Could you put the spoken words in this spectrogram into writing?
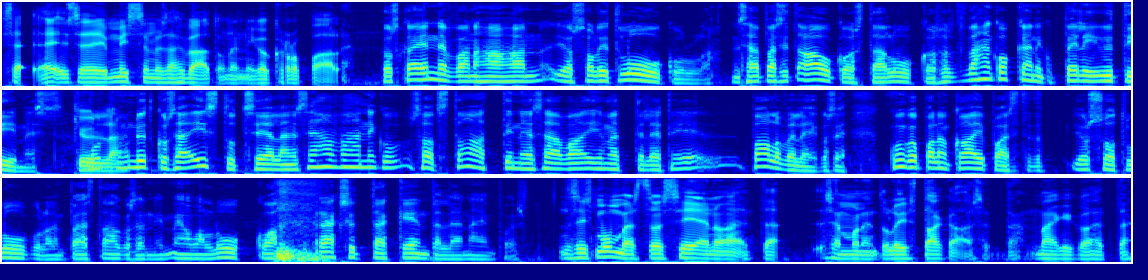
se ei, se ei missään mielessä hyvä tunne niin kropalle. Koska ennen vanhaahan, jos olit luukulla, niin sä pääsit aukoon sitä luukkoa. Sä olit vähän koko ajan niin peli ytimessä. Kyllä. Mutta nyt kun sä istut siellä, niin sehän on vähän niin kuin, sä oot staattinen ja sä vaan ihmettelet, niin palveleeko se? Kuinka paljon kaipaisit, että jos sä oot luukulla, niin päästä aukoon nimenomaan luukkua, räksyttää kentälle ja näin pois. No siis mun mielestä se olisi hienoa, että semmoinen tulisi takaisin, että mäkin koen, että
